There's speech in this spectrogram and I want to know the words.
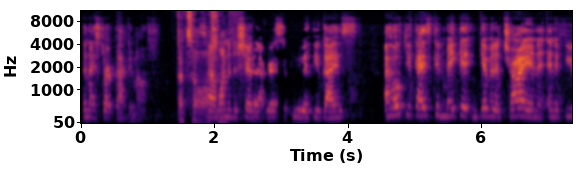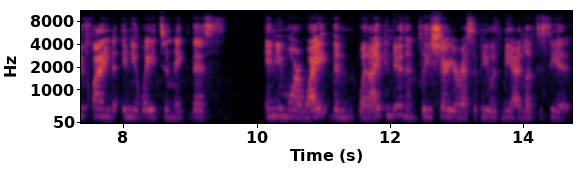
then I start backing off. That's so, so awesome. I wanted to share that recipe with you guys. I hope you guys can make it and give it a try. And, and if you find any way to make this any more white than what I can do, then please share your recipe with me. I'd love to see it.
